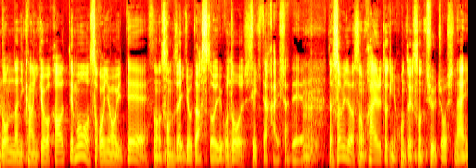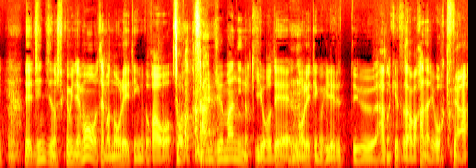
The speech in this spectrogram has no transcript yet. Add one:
どんなに環境が変わっても、そこにおいて、その存在意義を出すということをしてきた会社で、だからそういう意味では、その変えるときに本当にその躊躇しない。で、人事の仕組みでも、例えばノーレーティングとかを、そうだったね。30万人の企業でノーレーティングを入れるっていう、あの、決断はかなり大きな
